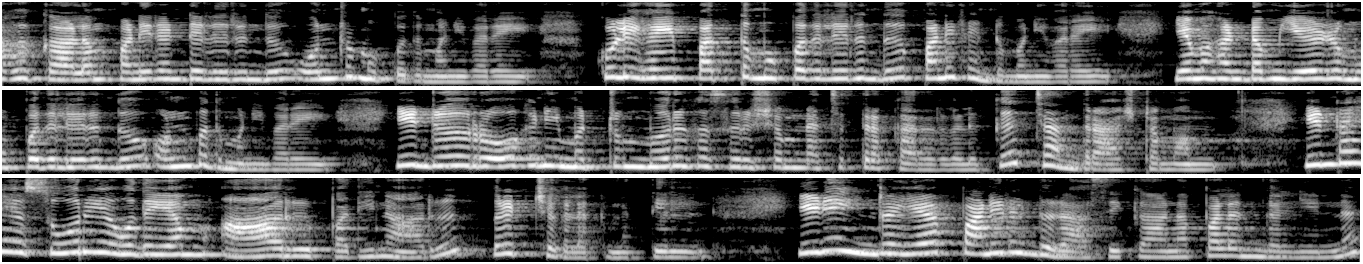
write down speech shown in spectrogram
ராகு காலம் பனிரெண்டிலிருந்து ஒன்று முப்பது மணி வரை குளிகை பத்து முப்பதிலிருந்து பனிரெண்டு மணி வரை யமகண்டம் ஏழு முப்பதிலிருந்து ஒன்பது மணி வரை. இன்று ரோகிணி மற்றும் முருக சிறுஷம் நட்சத்திரக்காரர்களுக்கு சந்திராஷ்டமம். இன்றைய சூரிய உதயம் ஆறு பதினாறு விருட்ச லக்னத்தில். இனி இன்றைய பனிரெண்டு ராசிக்கான பலன்கள் என்ன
